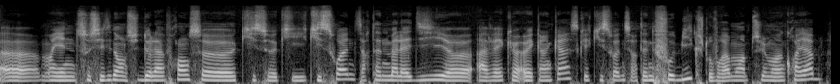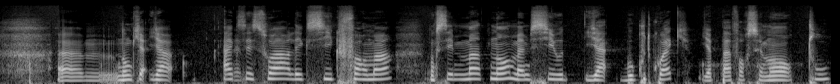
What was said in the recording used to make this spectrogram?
il y a une société dans le sud de la France qui, se, qui, qui soigne certaines maladies avec, avec un casque et qui soigne certaines phobies que je trouve vraiment absolument incroyable. Donc il y a- il y, a accessoires, lexique, format. Donc c'est maintenant, même s'il y a beaucoup de couacs, il n'y a pas forcément tout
